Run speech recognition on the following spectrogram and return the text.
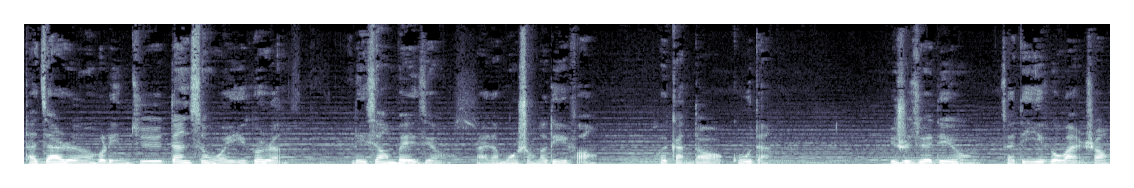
他家人和邻居担心我一个人离乡背井来到陌生的地方会感到孤单，于是决定在第一个晚上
